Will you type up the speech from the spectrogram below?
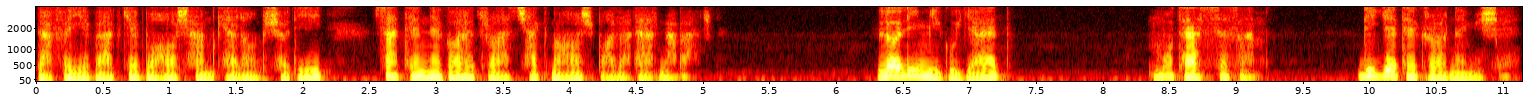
دفعه بعد که باهاش هم کلام شدی سطح نگاهت رو از چکمه هاش بالاتر نبر. لالی می‌گوید متاسفم دیگه تکرار نمیشه.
